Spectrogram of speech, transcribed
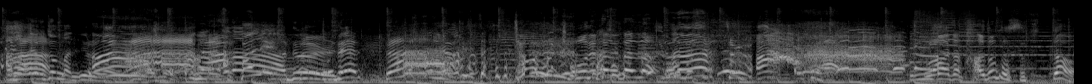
하나, 좀만 일로. 하나, 둘, 셋. 오 됐다 됐다 됐다 와, 나 다 젖었어, 진짜.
